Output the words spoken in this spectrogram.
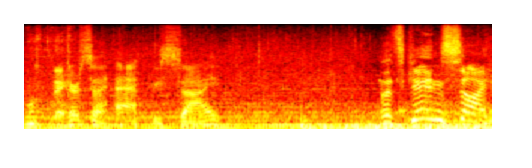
Well, there's a happy sight. Let's get inside.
